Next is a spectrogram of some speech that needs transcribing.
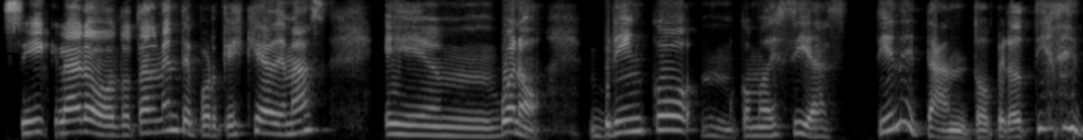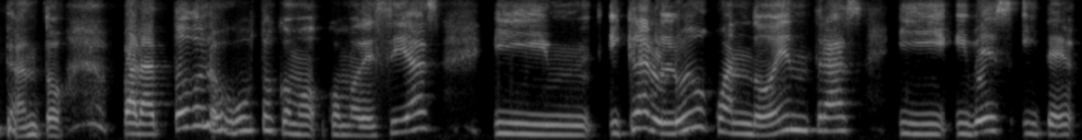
Sí, claro, totalmente, porque es que además, em, bueno, Brinco, mm, como decías, tiene tanto, pero tiene tanto para todos los gustos, como, como decías, y, claro, luego cuando entras y, y ves y te,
